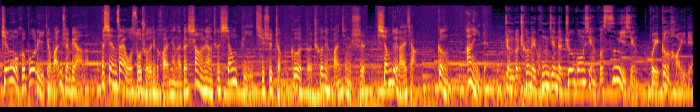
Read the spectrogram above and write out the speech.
天幕和玻璃已经完全变暗了。那现在我所处的这个环境呢，跟上一辆车相比，其实整个的车内环境是相对来讲更暗一点，整个车内空间的遮光性和私密性会更好一点。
